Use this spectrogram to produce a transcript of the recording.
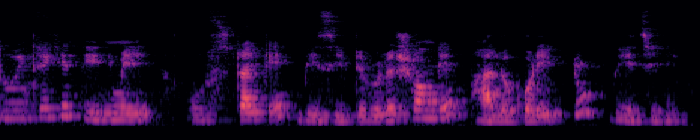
দুই থেকে তিন মিনিট ওটসটাকে ভেজিটেবলের সঙ্গে ভালো করে একটু ভেজে নেব।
